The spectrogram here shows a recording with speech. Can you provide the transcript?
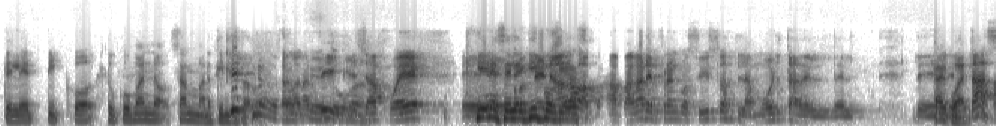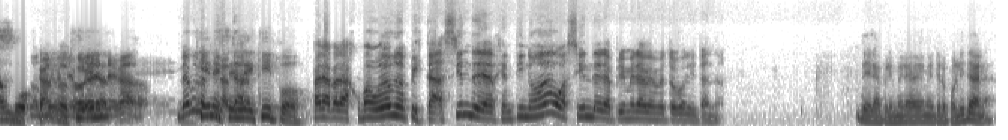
Atlético Tucumán, no, San Martín. No, San Martín que ya fue eh, ¿Quién es el equipo que condenado a, a pagar en francos suizos la multa del, del, de- Tal del cual. TAS, Están buscando quién- ¿Quién es el equipo? Pará, pará, Jumago, dame una pista. ¿Asciende de Argentino A o asciende de la primera B metropolitana? De la primera B metropolitana.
